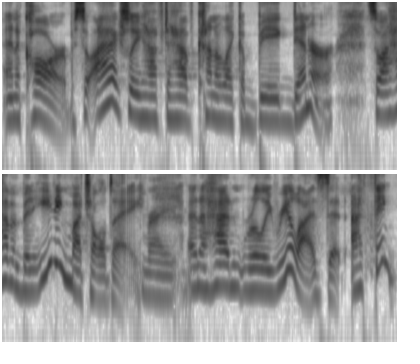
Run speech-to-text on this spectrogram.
and a carb. So I actually have to have kind of like a big dinner. So I haven't been eating much all day Right. and I hadn't really realized it. I think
